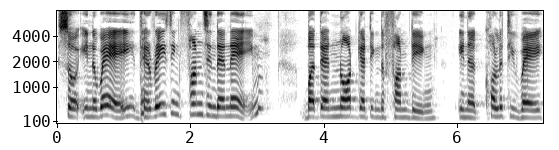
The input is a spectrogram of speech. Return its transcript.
So, in a way, they're raising funds in their name, but they're not getting the funding in a quality way,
